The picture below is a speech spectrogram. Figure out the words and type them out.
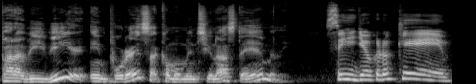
para vivir en pureza, como mencionaste, Emily. Sí, yo creo que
